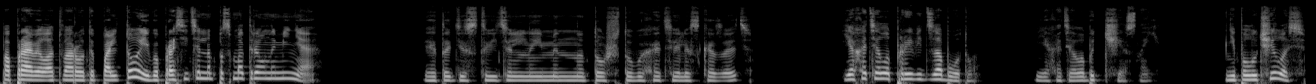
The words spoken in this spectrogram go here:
поправил отвороты пальто и вопросительно посмотрел на меня. «Это действительно именно то, что вы хотели сказать?» Я хотела проявить заботу. Я хотела быть честной. Не получилось?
